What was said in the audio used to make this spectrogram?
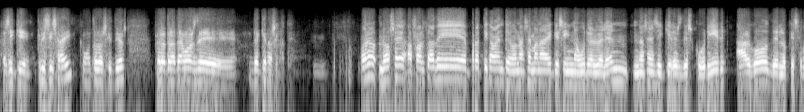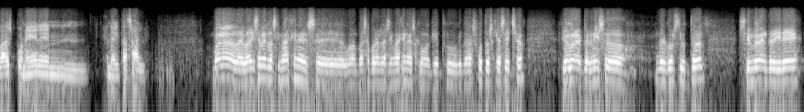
Así que crisis hay, como todos los sitios, pero tratamos de, que no se note. Bueno, no sé, a falta de prácticamente una semana de que se inaugure el Belén, no sé si quieres descubrir algo de lo que se va a exponer en el casal. Bueno, vais a ver las imágenes, eh, vas a poner las imágenes como que tú, que las fotos que has hecho. Yo con el permiso del constructor simplemente diré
